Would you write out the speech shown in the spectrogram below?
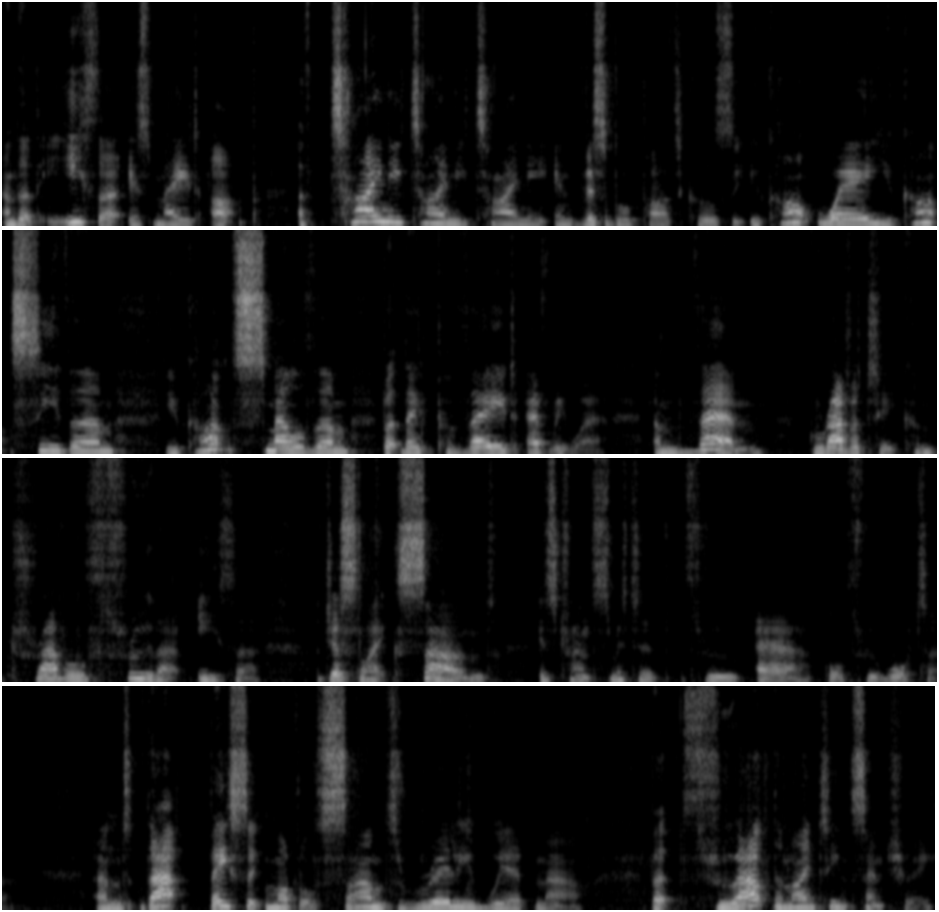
and that the ether is made up of tiny, tiny, tiny invisible particles that you can't weigh, you can't see them, you can't smell them, but they pervade everywhere. And then gravity can travel through that ether just like sound is transmitted through air or through water. And that basic model sounds really weird now, but throughout the 19th century,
